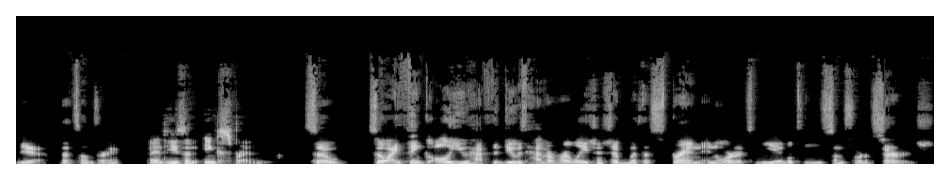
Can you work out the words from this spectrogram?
Yeah, that sounds right. And he's an ink spren. So, so I think all you have to do is have a relationship with a spren in order to be able to use some sort of surge.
